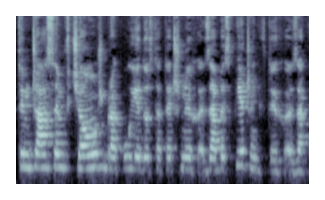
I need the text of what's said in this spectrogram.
Tymczasem wciąż brakuje dostatecznych zabezpieczeń w tych zakładach,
